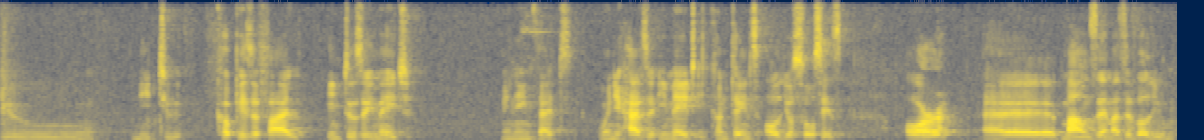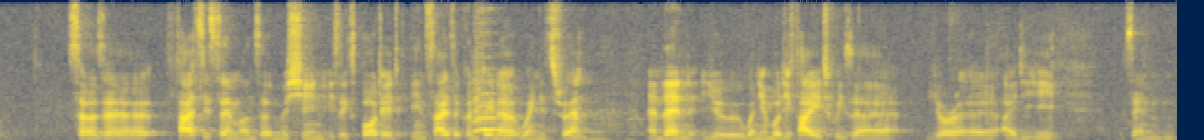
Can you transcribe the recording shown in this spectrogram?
you need to copy the file into the image, meaning that when you have the image, it contains all your sources, or uh, mount them as a volume. So the file system on the machine is exported inside the container when it's run, and then you, when you modify it with uh, your uh, IDE, then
